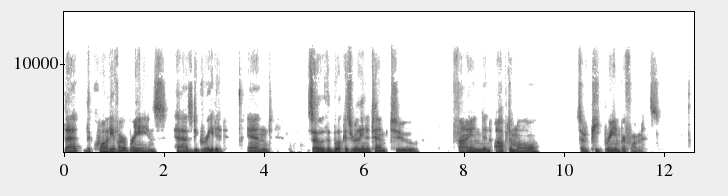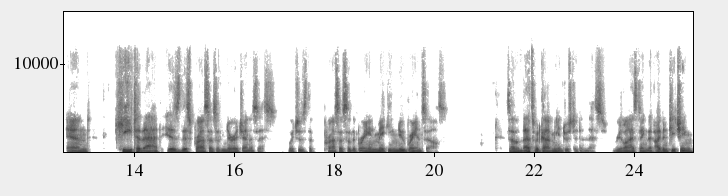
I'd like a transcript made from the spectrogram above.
that the quality of our brains has degraded. And so the book is really an attempt to find an optimal sort of peak brain performance. And key to that is this process of neurogenesis, which is the process of the brain making new brain cells. So that's what got me interested in this, realizing that I've been teaching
